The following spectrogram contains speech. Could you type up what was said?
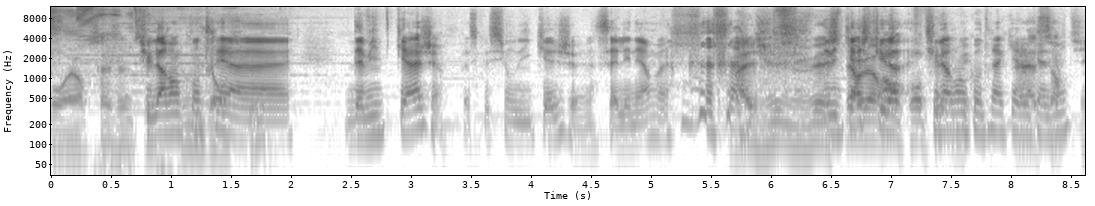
Bon, alors ça, je ne sais Tu l'as rencontré à David Cage, parce que si on dit Cage, ça l'énerve. Ah, je, je vais David Cage, le tu l'as- rencontré à quelle à la occasion sortie,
